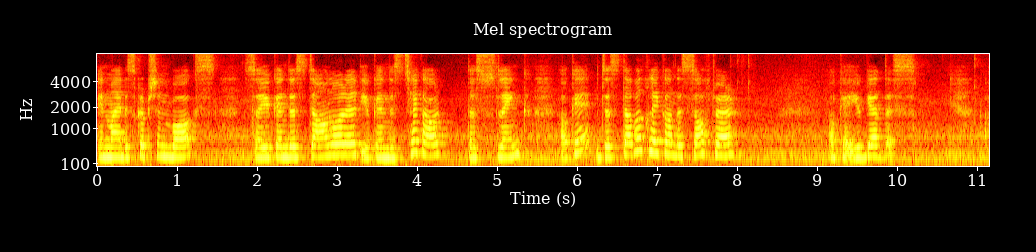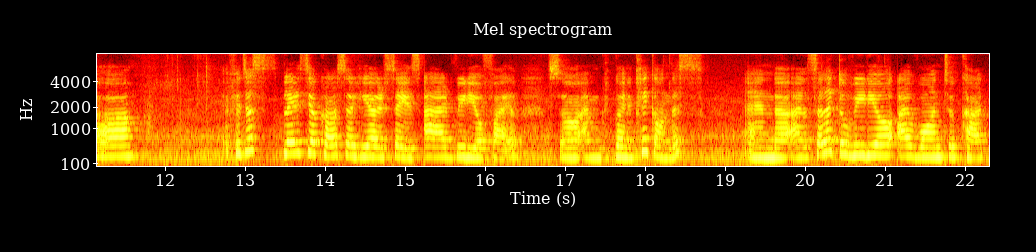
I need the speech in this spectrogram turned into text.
in my description box. So you can just download it, you can just check out this link. Okay, just double click on the software okay you get this. Uh, if you just place your cursor here it says add video file. So I'm going to click on this and uh, I'll select a video I want to cut.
